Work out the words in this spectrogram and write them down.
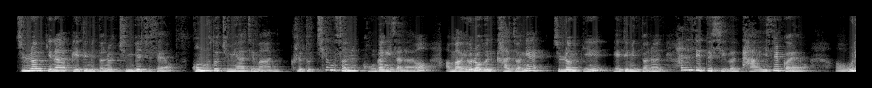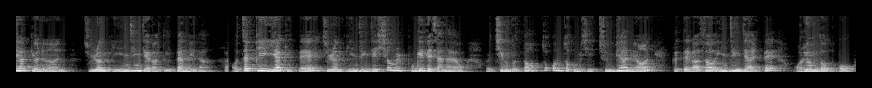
줄넘기나 배드민턴을 준비해 주세요. 공부도 중요하지만 그래도 최우선은 건강이잖아요. 아마 여러분 가정에 줄넘기, 배드민턴은 한 세트씩은 다 있을 거예요. 어, 우리 학교는 줄넘기 인증제가 또 있답니다. 어차피 2학기 때 줄넘기 인증제 시험을 보게 되잖아요. 지금부터 조금 조금씩 준비하면 그때 가서 인증제 할 때 어려움도 없고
